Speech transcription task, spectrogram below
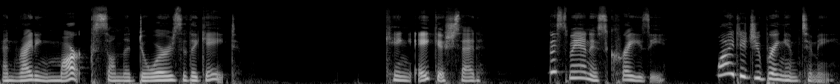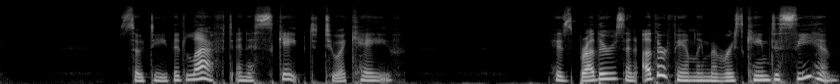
and writing marks on the doors of the gate. King Achish said, This man is crazy. Why did you bring him to me? So David left and escaped to a cave. His brothers and other family members came to see him,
